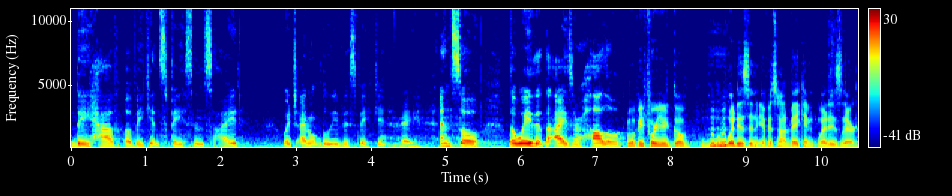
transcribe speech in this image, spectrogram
they have a vacant space inside, which I don't believe is vacant, right? And so the way that the eyes are hollow. Well, before you go, mm-hmm. what is it if it's not vacant? What is there?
